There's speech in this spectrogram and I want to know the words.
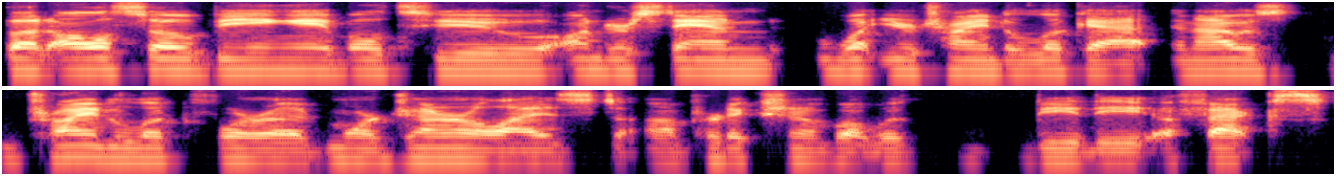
but also being able to understand what you're trying to look at. And I was trying to look for a more generalized uh, prediction of what would be the effects.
